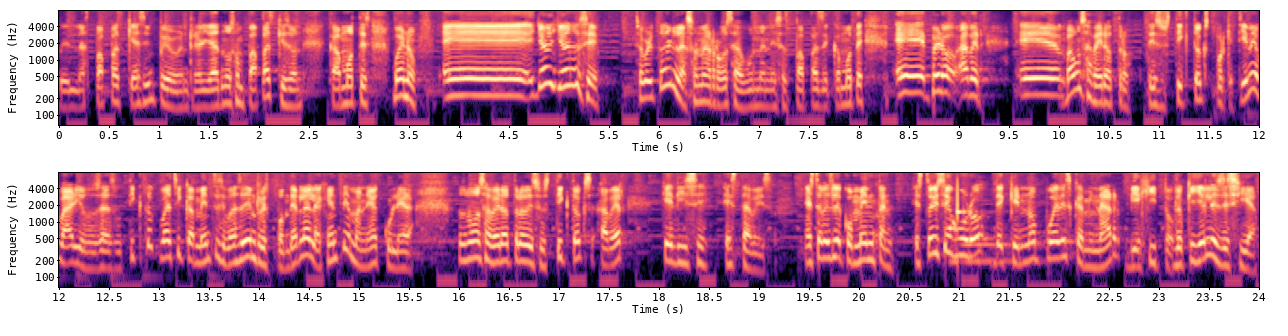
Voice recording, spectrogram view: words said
las papas que hacen, pero en realidad no son papas, que son camotes. Bueno, eh, yo, yo no sé. Sobre todo en la zona rosa abundan esas papas de camote. Eh, pero, a ver, eh, vamos a ver otro de sus TikToks, porque tiene varios. O sea, su TikTok básicamente se basa en responderle a la gente de manera culera. Entonces vamos a ver otro de sus TikToks, a ver qué dice esta vez. Esta vez le comentan, estoy seguro de que no puedes caminar viejito. Lo que yo les decía,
